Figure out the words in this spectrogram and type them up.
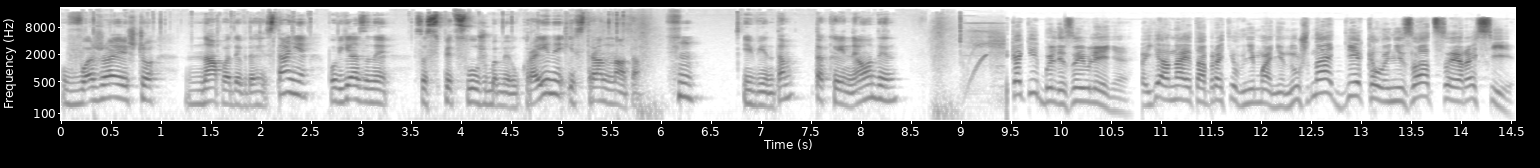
вважає, що напади в Дагестані пов'язані з спецслужбами України і стран НАТО. Хм, і він там такий не один. Какие были заявления? Я на это обратил внимание. Нужна деколонизация России.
